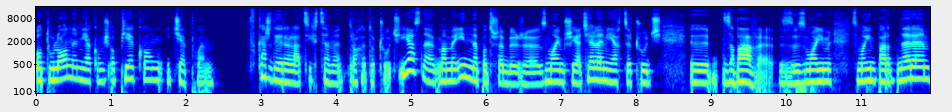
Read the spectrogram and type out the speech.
otulonym jakąś opieką i ciepłem. W każdej relacji chcemy trochę to czuć. I jasne, mamy inne potrzeby, że z moim przyjacielem ja chcę czuć y, zabawę, z, z, moim, z moim partnerem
